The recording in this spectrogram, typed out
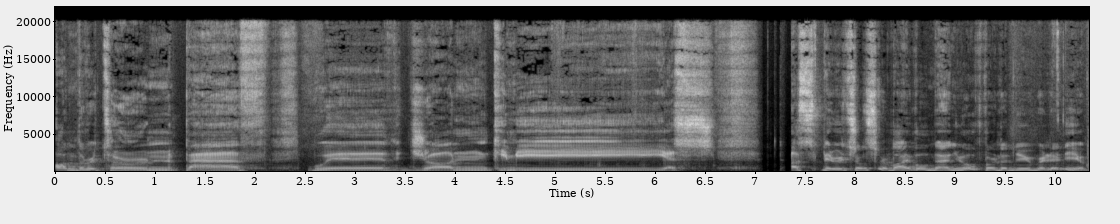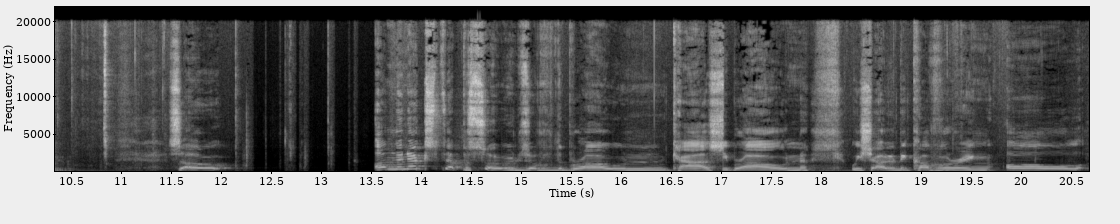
on the return path with John Kimmey. Yes. a spiritual survival manual for the new millennium. So, on the next episodes of the Brown Cast, Brown, we shall be covering all,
